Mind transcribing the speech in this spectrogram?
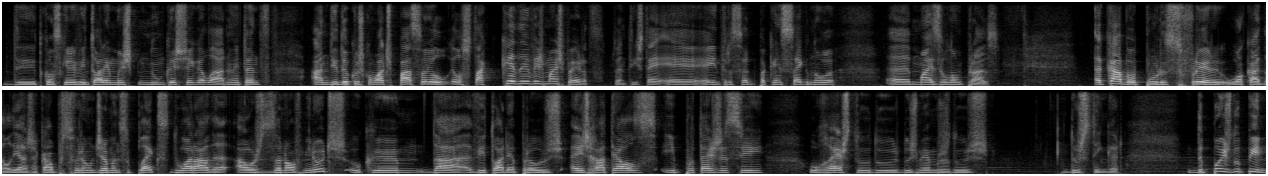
de, de, conseguir a vitória, mas que nunca chega lá. No entanto, à medida que os combates passam, ele, ele está cada vez mais perto. Portanto, isto é, é, é interessante para quem segue Noah uh, mais a longo prazo. Acaba por sofrer, o Okada, aliás, acaba por sofrer um German Suplex do Arada aos 19 minutos, o que dá a vitória para os ex-Ratels e protege assim o resto do, dos membros dos, dos Stinger. Depois do pin,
